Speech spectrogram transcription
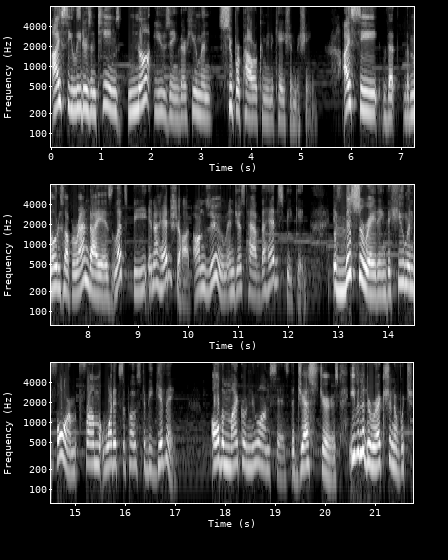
I see leaders and teams not using their human superpower communication machine. I see that the modus operandi is let's be in a headshot on Zoom and just have the head speaking, eviscerating the human form from what it's supposed to be giving. All the micro nuances, the gestures, even the direction of which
